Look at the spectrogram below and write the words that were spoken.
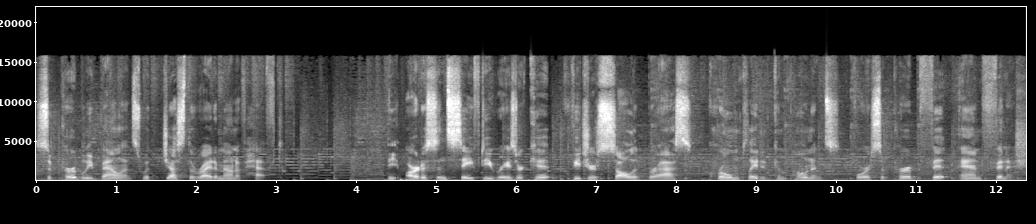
Superbly balanced with just the right amount of heft. The Artisan Safety Razor Kit features solid brass, chrome plated components for a superb fit and finish.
